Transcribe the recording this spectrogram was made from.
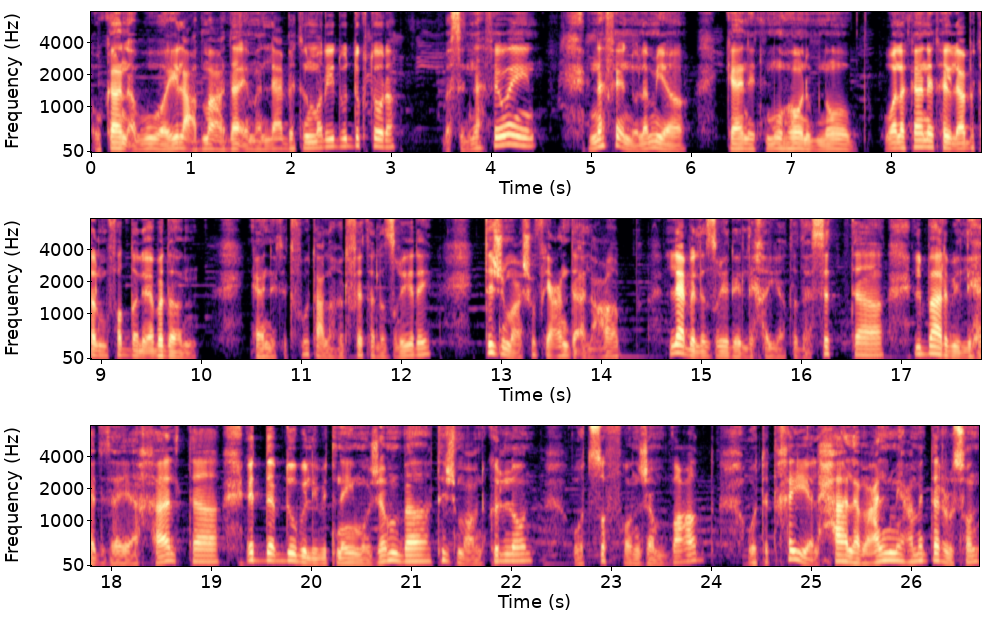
وكان أبوها يلعب معها دائما لعبة المريض والدكتورة. بس النهفة وين؟ النهفة إنه لميا كانت مو هون بنوب ولا كانت هي لعبتها المفضلة ابدا. كانت تفوت على غرفتها الصغيرة تجمع شو في عندها ألعاب اللعبة الصغيرة اللي خيطتها ستة الباربي اللي هدتها يا خالتها الدبدوب اللي بتنيمه جنبها تجمعهم كلهم وتصفهم جنب بعض وتتخيل حالها معلمة عم تدرسهم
